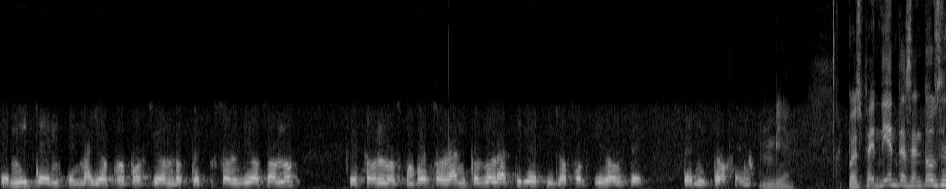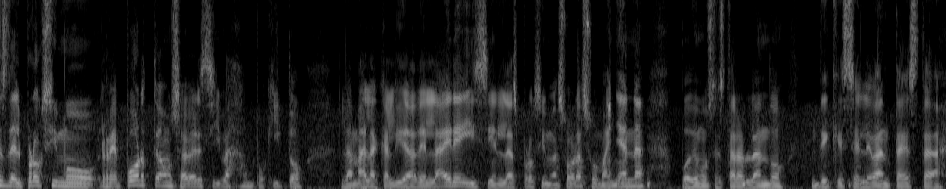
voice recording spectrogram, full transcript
emiten en mayor proporción los precursores de ozono, que son los compuestos orgánicos volátiles y los óxidos de, de nitrógeno. Bien. Pues pendientes entonces del próximo reporte, vamos a ver si baja un poquito la mala calidad del aire y si en las próximas horas o mañana podemos estar hablando de que se levanta esta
